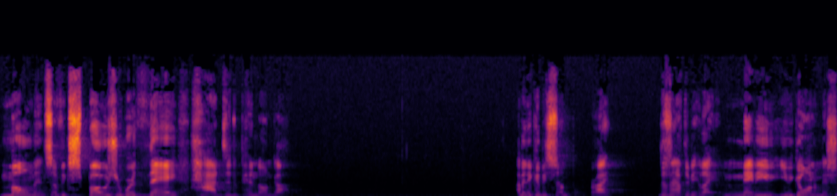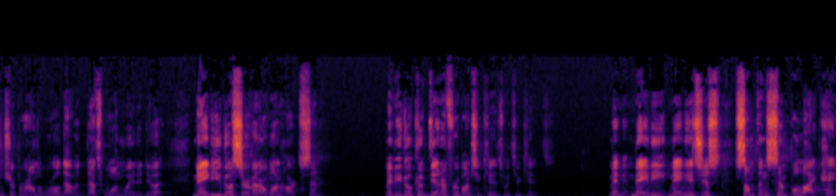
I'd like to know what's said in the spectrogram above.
moments of exposure where they had to depend on God. I mean, it could be simple, right? It doesn't have to be like maybe you, you go on a mission trip around the world. That would, that's one way to do it. Maybe you go serve at our One Heart Center. Maybe you go cook dinner for a bunch of kids with your kids. Maybe, maybe, maybe it's just something simple like, hey,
